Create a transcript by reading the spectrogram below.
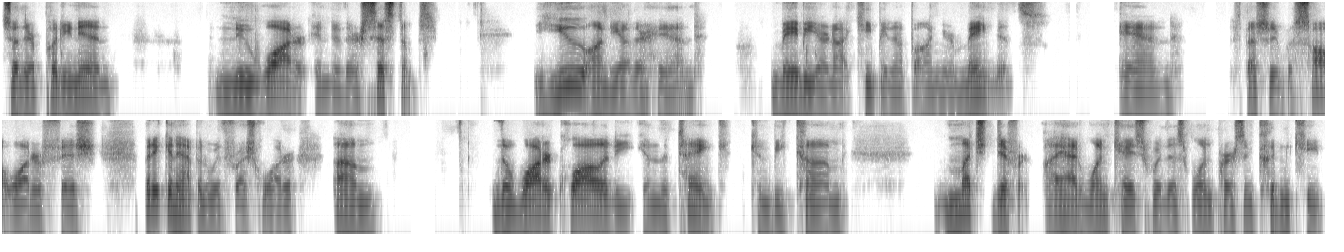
so they're putting in new water into their systems. You, on the other hand, maybe you're not keeping up on your maintenance, and especially with saltwater fish, but it can happen with freshwater. Um, the water quality in the tank can become much different. I had one case where this one person couldn't keep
